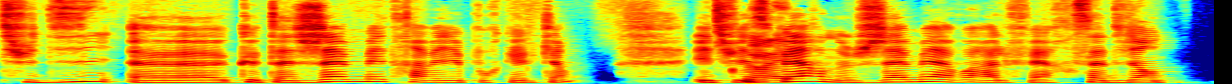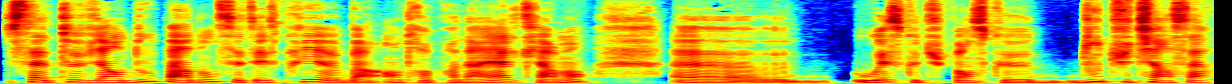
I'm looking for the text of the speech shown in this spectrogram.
tu dis euh, que tu n'as jamais travaillé pour quelqu'un et tu espères ne jamais avoir à le faire. Ça devient ça te vient d'où, pardon, cet esprit bah, entrepreneurial, clairement? Euh, Où est-ce que tu penses que d'où tu tiens ça?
